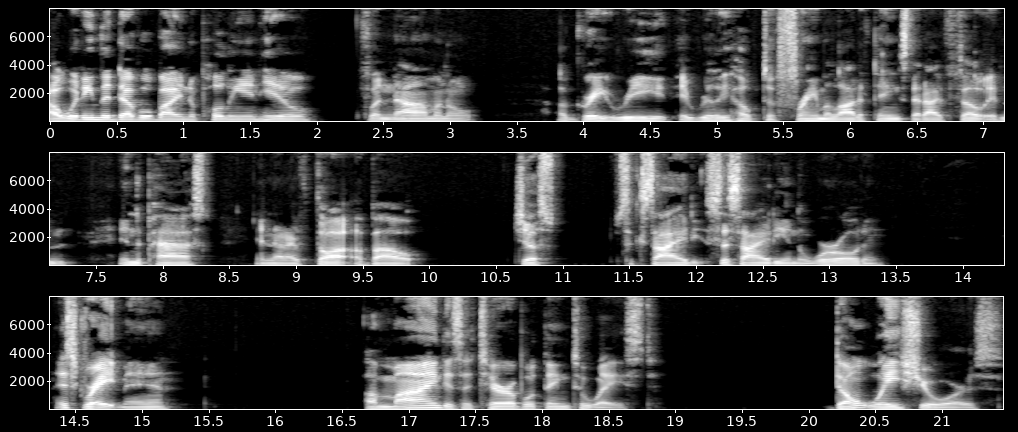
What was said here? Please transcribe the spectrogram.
Outwitting the Devil by Napoleon Hill, phenomenal, a great read. It really helped to frame a lot of things that I've felt in in the past and that I've thought about just society society in the world and it's great, man. A mind is a terrible thing to waste. Don't waste yours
